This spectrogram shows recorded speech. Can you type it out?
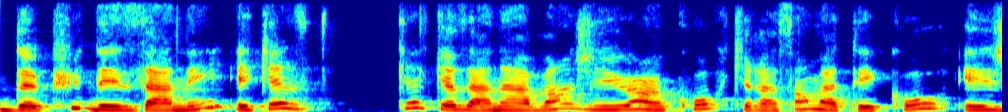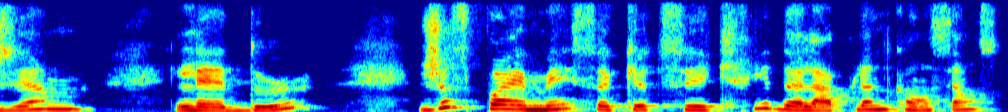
depuis des années et quelques années avant, j'ai eu un cours qui ressemble à tes cours et j'aime les deux. Juste pas aimer ce que tu écris de la pleine conscience.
